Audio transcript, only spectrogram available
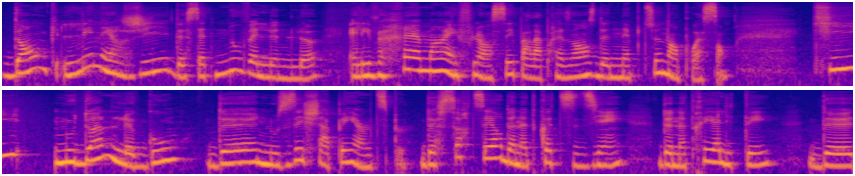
Donc, l'énergie de cette nouvelle lune-là, elle est vraiment influencée par la présence de Neptune en poisson, qui nous donne le goût de nous échapper un petit peu, de sortir de notre quotidien, de notre réalité, de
